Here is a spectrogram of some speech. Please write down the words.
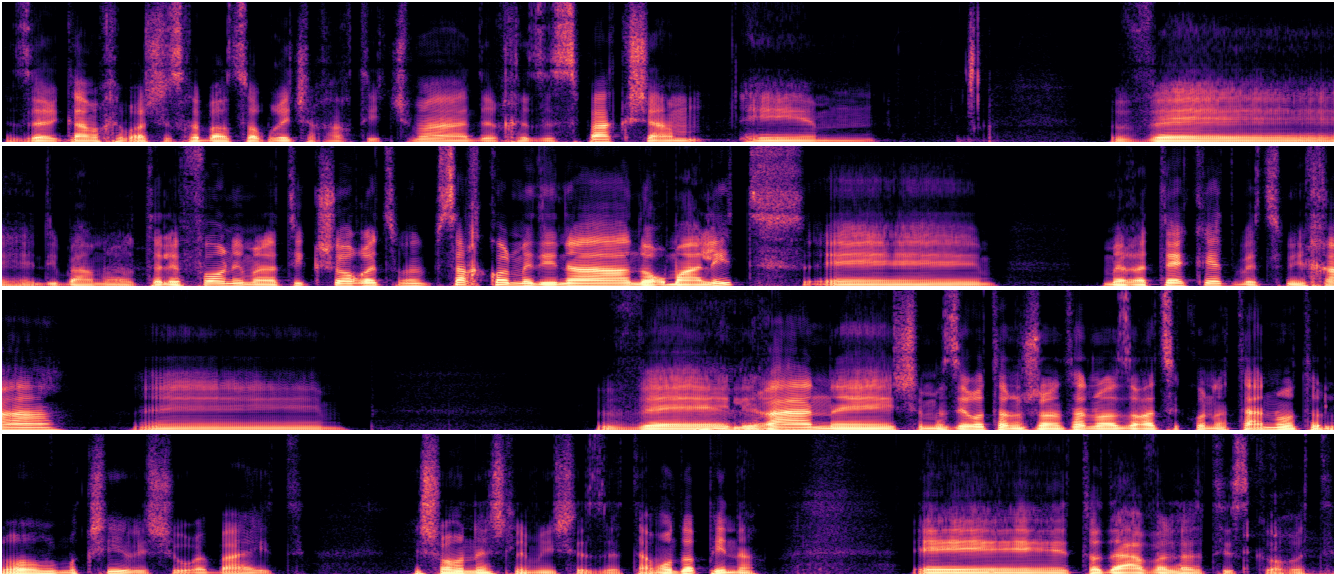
זה גם חברה ששחקת בארצות הברית, שכחתי את שמה, דרך איזה ספאק שם. אמ, ודיברנו על הטלפונים, על התקשורת, זאת אומרת, בסך הכל מדינה נורמלית, אמ, מרתקת, בצמיחה. ולירן, אה, שמזהיר אותנו, שלא נתנו אזהרת סיכון, נתנו אותו, לא מקשיב, יש שיעורי בית. יש עונש למי שזה, תעמוד בפינה. אה, תודה, אבל על התזכורת.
